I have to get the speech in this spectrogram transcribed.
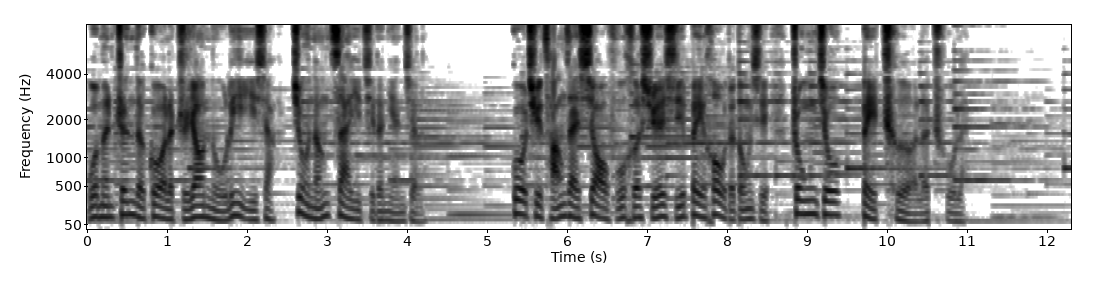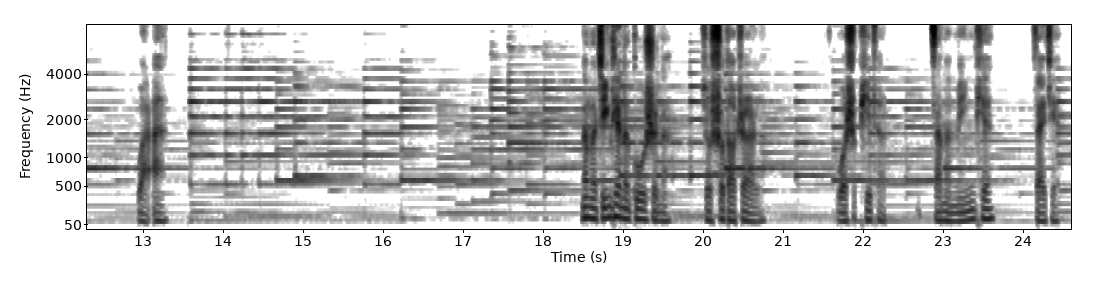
我们真的过了只要努力一下就能在一起的年纪了。过去藏在校服和学习背后的东西，终究被扯了出来。晚安。那么今天的故事呢，就说到这儿了。我是 Peter，咱们明天再见。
